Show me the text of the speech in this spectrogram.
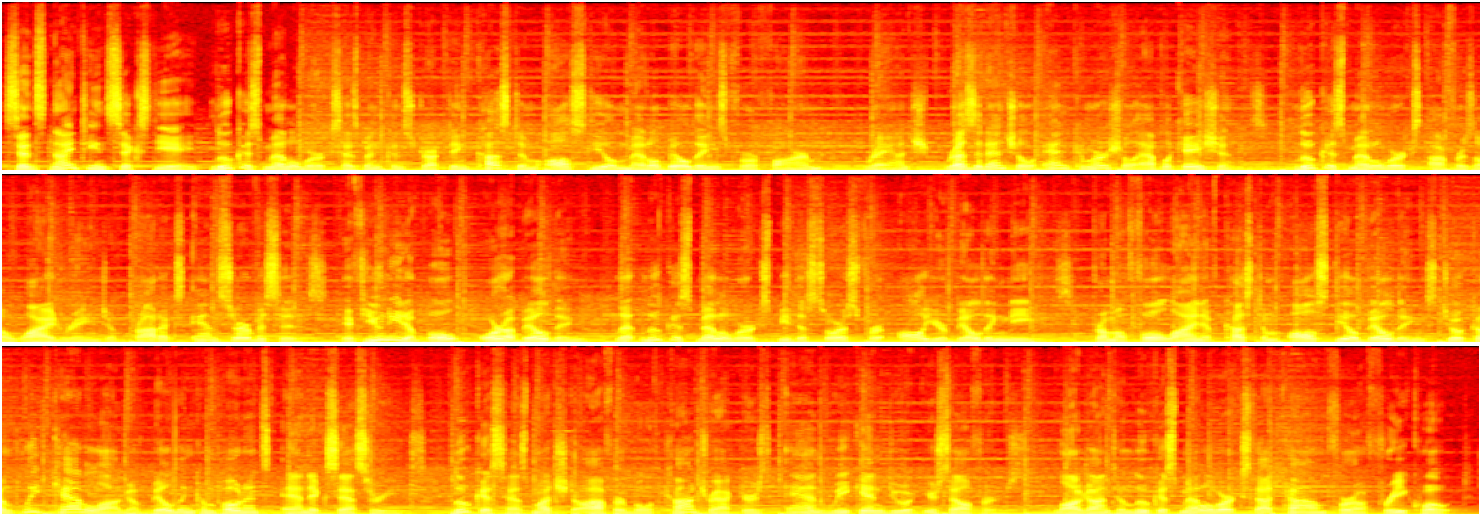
Since 1968, Lucas Metalworks has been constructing custom all steel metal buildings for farm, ranch, residential, and commercial applications. Lucas Metalworks offers a wide range of products and services. If you need a bolt or a building, let Lucas Metalworks be the source for all your building needs. From a full line of custom all steel buildings to a complete catalog of building components and accessories. Lucas has much to offer both contractors and weekend do it yourselfers. Log on to lucasmetalworks.com for a free quote.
